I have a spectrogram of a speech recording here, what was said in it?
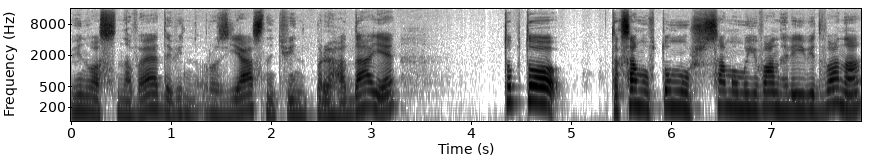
Він вас наведе, Він роз'яснить, Він пригадає. Тобто, так само в тому ж самому Євангелії від Івана,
